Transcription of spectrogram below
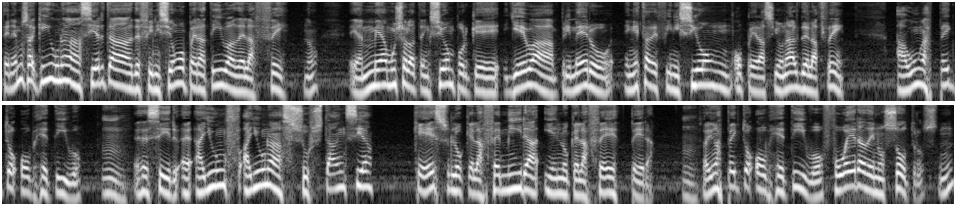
tenemos aquí una cierta definición operativa de la fe, ¿no? Eh, a mí me da mucho la atención porque lleva primero en esta definición operacional de la fe a un aspecto objetivo. Mm. Es decir, eh, hay, un, hay una sustancia que es lo que la fe mira y en lo que la fe espera. Mm. O sea, hay un aspecto objetivo fuera de nosotros, ¿m?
